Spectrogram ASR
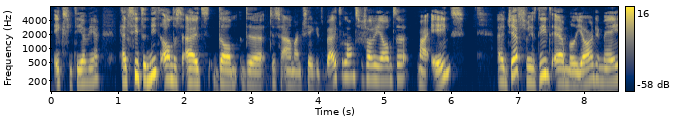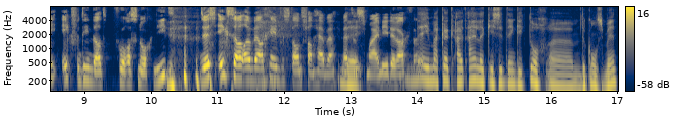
ik citeer weer, het ziet er niet anders uit dan de tussen aanhalingstekens buitenlandse varianten, maar eens. Eh, Jeff verdient er miljarden mee. Ik verdien dat vooralsnog niet. dus ik zal er wel geen verstand van hebben met Nee. een smiley erachter. Nee, maar kijk, uiteindelijk is het denk ik toch ehm, de consument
